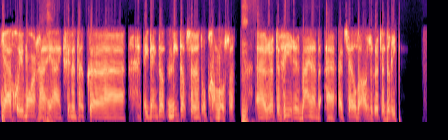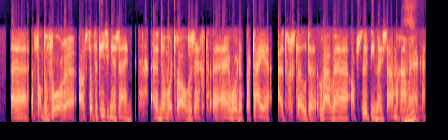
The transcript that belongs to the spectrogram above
Ja, goedemorgen. Ja, ik vind het ook. Uh, ik denk dat niet dat ze het op gaan lossen. Uh, Rutte 4 is bijna uh, hetzelfde als Rutte 3. Uh, van tevoren, als er verkiezingen zijn, uh, dan wordt er al gezegd: uh, er worden partijen uitgesloten waar we absoluut niet mee samen gaan werken.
